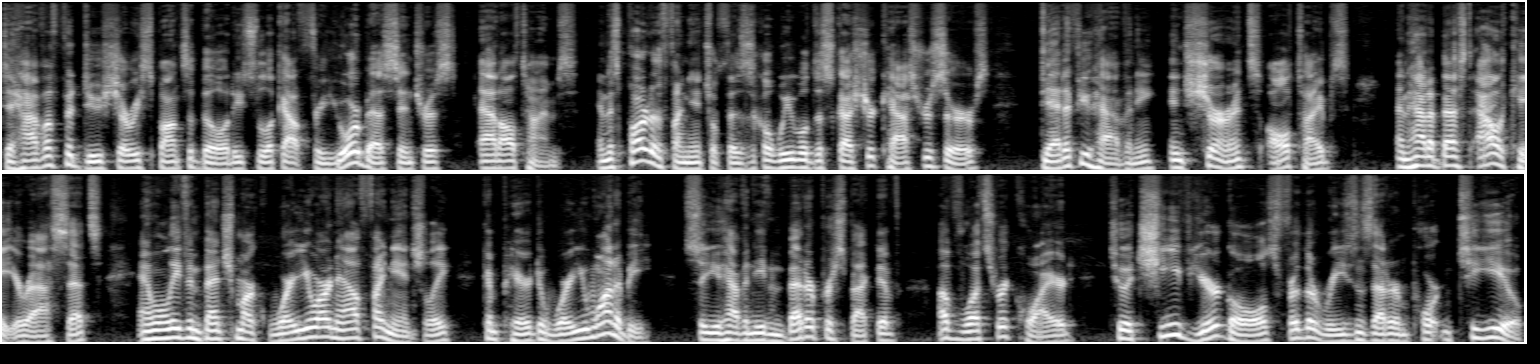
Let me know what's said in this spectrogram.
to have a fiduciary responsibility to look out for your best interests at all times. And as part of the financial physical, we will discuss your cash reserves debt if you have any, insurance, all types, and how to best allocate your assets. And we'll even benchmark where you are now financially compared to where you want to be. So you have an even better perspective of what's required to achieve your goals for the reasons that are important to you.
